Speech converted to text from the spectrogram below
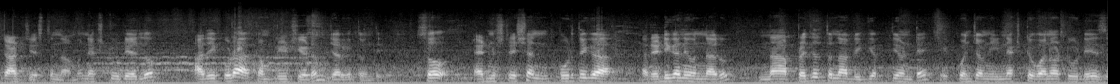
స్టార్ట్ చేస్తున్నాము. నెక్స్ట్ టూ డేస్లో అది కూడా కంప్లీట్ చేయడం జరుగుతుంది. సో అడ్మినిస్ట్రేషన్ పూర్తిగా రెడీగానే ఉన్నారు. నా ప్రజలతో నా విజ్ఞప్తి ఉంటే కొంచెం ఈ next one or two days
